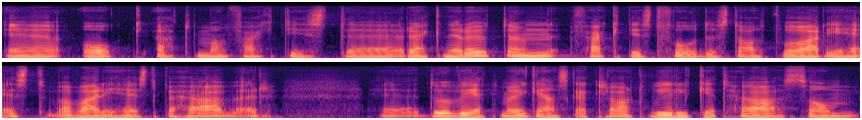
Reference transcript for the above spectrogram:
eh, och att man faktiskt eh, räknar ut en faktiskt foderstat på varje häst, vad varje häst behöver. Eh, då vet man ju ganska klart vilket hö som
